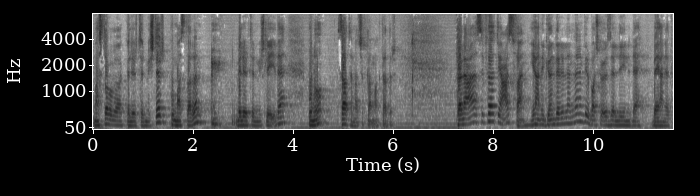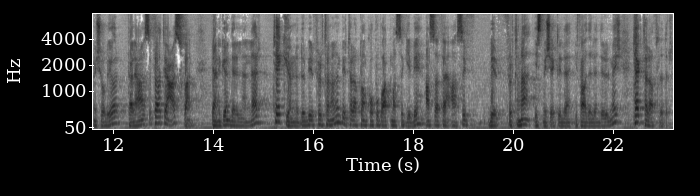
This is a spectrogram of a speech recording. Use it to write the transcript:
Mastar olarak belirtilmiştir. Bu mastarın belirtilmişliği de bunu zaten açıklamaktadır. فَالْعَاسِفَاتِ asfan yani gönderilenlerin bir başka özelliğini de beyan etmiş oluyor. فَالْعَاسِفَاتِ asfan yani gönderilenler tek yönlüdür. Bir fırtınanın bir taraftan kopup akması gibi asafe, asif bir fırtına ismi şekliyle ifadelendirilmiş. Tek taraflıdır.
